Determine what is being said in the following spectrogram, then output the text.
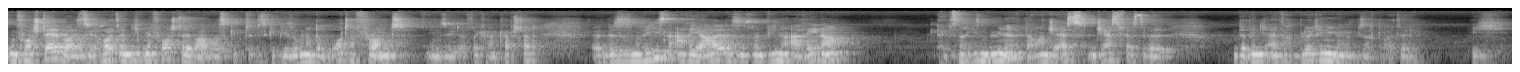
unvorstellbar. Das ist heute nicht mehr vorstellbar, aber es gibt, es gibt die sogenannte Waterfront in Südafrika, in Kapstadt. Äh, das ist ein Riesenareal, das ist wie eine Arena. Da gibt es eine Riesenbühne. Da war ein Jazz, ein Jazzfestival. Und da bin ich einfach blöd hingegangen und gesagt, Leute, ich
